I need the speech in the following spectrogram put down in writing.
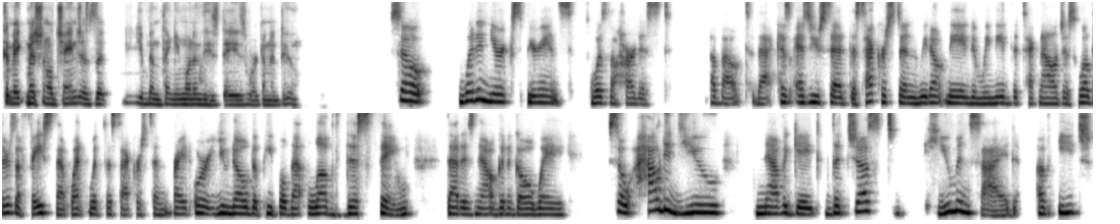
to make missional changes that you've been thinking one of these days we're going to do. So, what in your experience was the hardest about that? Because, as you said, the sacristan we don't need, and we need the technologist. Well, there's a face that went with the sacristan, right? Or you know, the people that loved this thing that is now going to go away. So, how did you navigate the just human side of each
